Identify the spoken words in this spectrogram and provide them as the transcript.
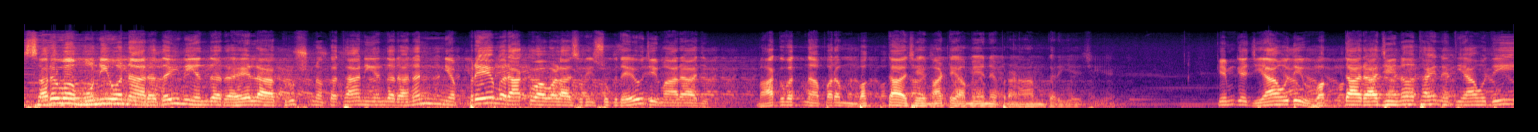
સર્વ મુનિઓના હૃદયની અંદર રહેલા કૃષ્ણ કથાની અંદર અનન્ય પ્રેમ રાખવાવાળા શ્રી સુખદેવજી મહારાજ ભાગવતના પરમ વક્તા છે માટે અમે એને પ્રણામ કરીએ છીએ. કેમ કે જ્યાં સુધી વક્તા રાજી ન થાય ને ત્યાં સુધી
